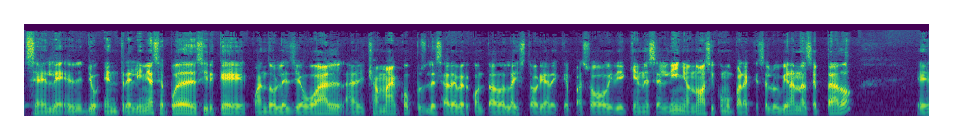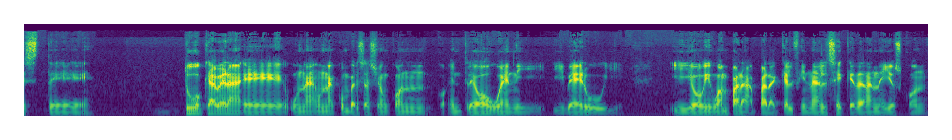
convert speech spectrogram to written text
se le, yo, entre líneas se puede decir que cuando les llevó al, al, chamaco, pues les ha de haber contado la historia de qué pasó y de quién es el niño, ¿no? Así como para que se lo hubieran aceptado, este, tuvo que haber eh, una, una, conversación con, entre Owen y, y Beru y, y Obi-Wan para, para que al final se quedaran ellos con,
